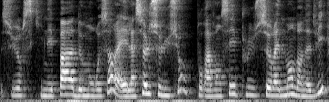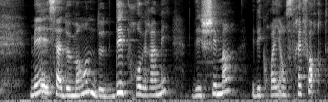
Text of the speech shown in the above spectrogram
sur ce qui n'est pas de mon ressort est la seule solution pour avancer plus sereinement dans notre vie, mais ça demande de déprogrammer des schémas et des croyances très fortes.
